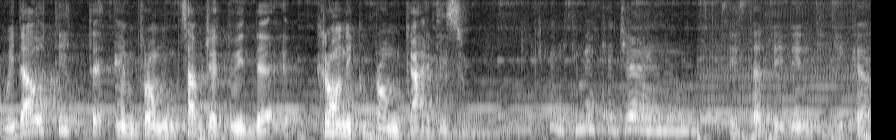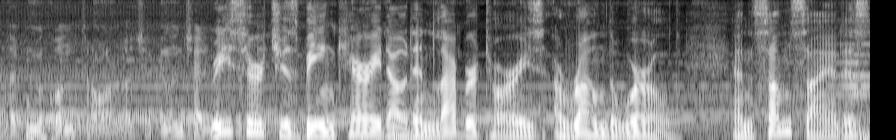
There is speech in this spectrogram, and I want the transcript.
without it, and from subject with chronic bronchitis. Research is being carried out in laboratories around the world, and some scientists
